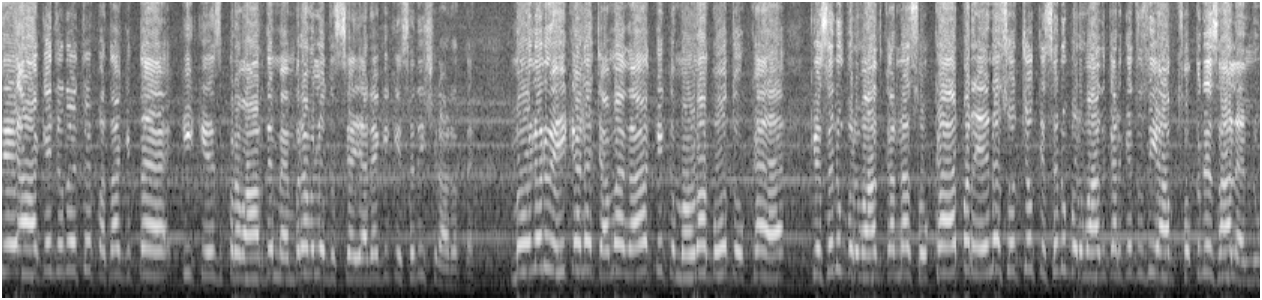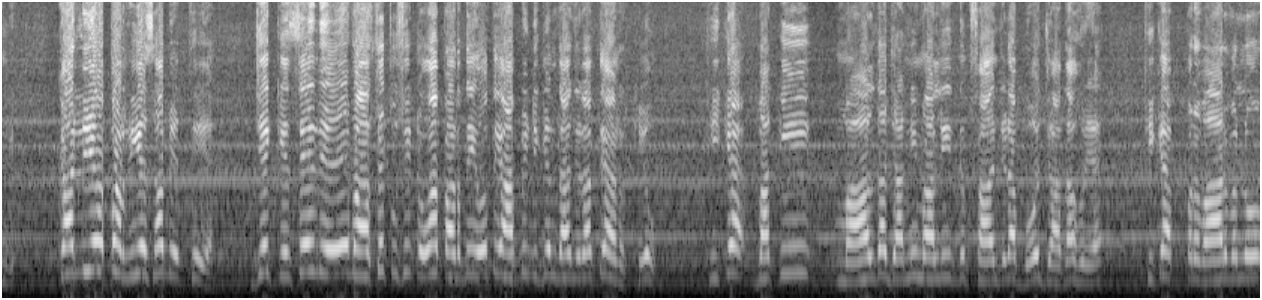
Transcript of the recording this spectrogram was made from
ਤੇ ਆ ਕੇ ਜਦੋਂ ਇੱਥੇ ਪਤਾ ਕੀਤਾ ਹੈ ਕਿ ਕਿਸ ਪਰਿਵਾਰ ਦੇ ਮੈਂਬਰਾਂ ਵੱਲੋਂ ਦੱਸਿਆ ਜਾ ਰਿਹਾ ਕਿ ਕਿਸੇ ਦੀ ਸ਼ਰਾਰਤ ਹੈ, ਮੈਂ ਉਹਨਾਂ ਨੂੰ ਇਹੀ ਕਹਿਣਾ ਚਾਹਾਂਗਾ ਕਿ ਕਮਾਉਣਾ ਬਹੁਤ ਔਖਾ ਹੈ ਕਿਸੇ ਨੂੰ ਬਰਬਾਦ ਕਰਨਾ ਸੌਖਾ ਹੈ, ਪਰ ਇਹ ਨਾ ਸੋਚੋ ਕਿਸੇ ਨੂੰ ਬਰਬਾਦ ਕਰਕੇ ਤੁਸੀਂ ਆਪ ਸੁੱਖ ਦੇ ਸਾਹ ਲੈ ਲਓਗੇ। ਕਾਲੀਆਂ ਭਰਨੀਆਂ ਸਭ ਇੱਥੇ ਹੈ। ਜੇ ਕਿਸੇ ਦੇ ਵਾਸਤੇ ਤੁਸੀਂ ਟੋਆ ਪੜਦੇ ਹੋ ਤੇ ਆਪ ਵੀ ਡਿੱਗਣ ਦਾ ਜਿਹੜਾ ਧਿਆਨ ਰੱਖਿਓ। ਠੀਕ ਹੈ? ਬਾਕੀ ਮਾਲ ਦਾ ਜਾਨੀ ਮਾਲੀ ਨੁਕਸਾਨ ਜਿਹੜਾ ਬਹੁਤ ਜ਼ਿਆਦਾ ਹੋਇਆ ਠੀਕ ਹੈ? ਪਰਿਵਾਰ ਵੱਲੋਂ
